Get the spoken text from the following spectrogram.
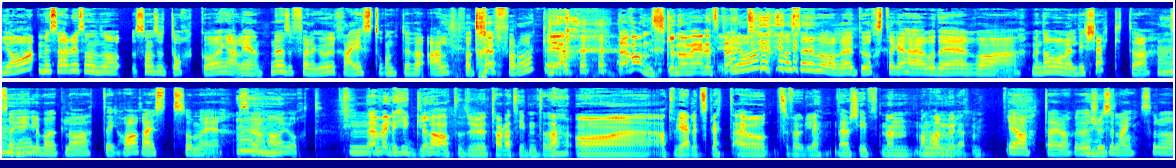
Ja, men så er det sånn sånn som dere òg, alle jentene, så føler jeg jo reist rundt overalt for å treffe dere. Ja, det er vanskelig når vi er litt spredt. Ja, og så har det vært bursdager her og der, og, men det har vært veldig kjekt. da Så jeg er egentlig bare glad at jeg har reist så mye som jeg har gjort. Det er veldig hyggelig da at du tar deg tiden til det. Og at vi er litt spredt, er jo selvfølgelig Det er jo kjipt, men man har muligheten. Ja, det er jo akkurat. Det er ikke så langt, så da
